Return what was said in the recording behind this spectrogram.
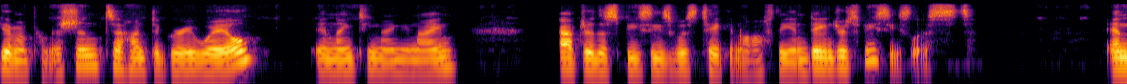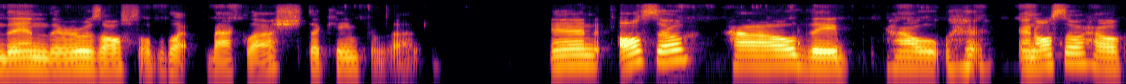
given permission to hunt a gray whale in 1999 after the species was taken off the endangered species list. And then there was also backlash that came from that. And also how they, how, and also how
